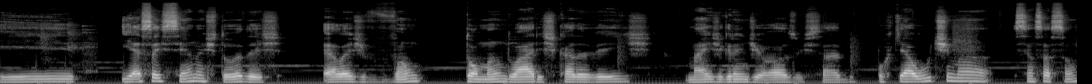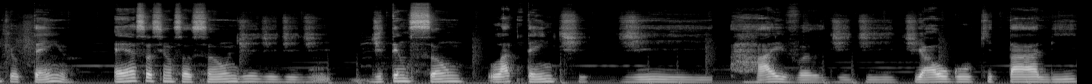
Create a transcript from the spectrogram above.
e e essas cenas todas elas vão tomando ares cada vez mais grandiosos, sabe? Porque a última sensação que eu tenho é essa sensação de, de, de, de, de tensão latente, de raiva, de, de, de algo que tá ali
